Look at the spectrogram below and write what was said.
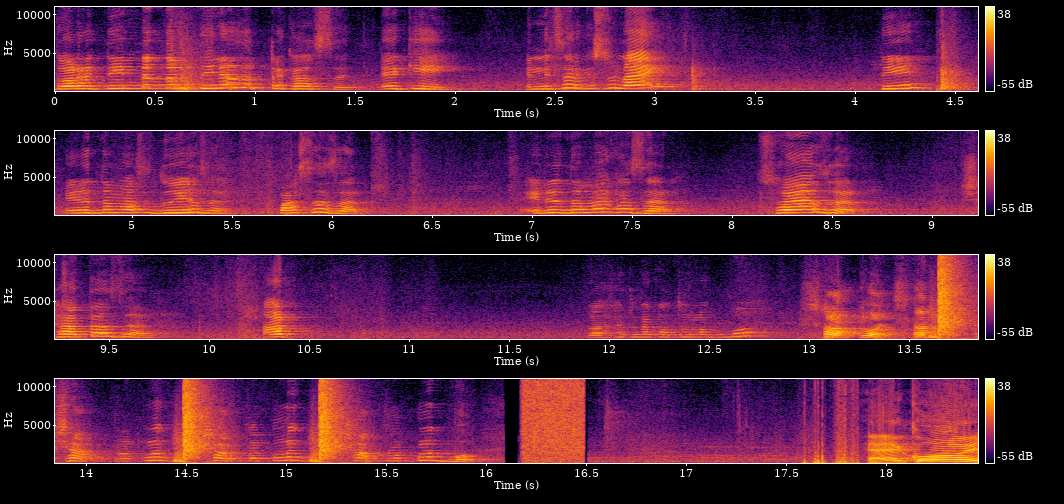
ধরে তিনটার দাম তিন হাজার টাকা আছে। এ কি? এর নিচের কিছু নাই? তিন? এটার দাম আছে দুই হাজার পাঁচ হাজার। এটার দাম এক হাজার ছয় হাজার সাত হাজার আর দশ হাজার কত লাগবো? সাত লাখ। সাত লাখ লাগবো সাত লাখ লাগবো সাত লাখ লাগবো। এই কই?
